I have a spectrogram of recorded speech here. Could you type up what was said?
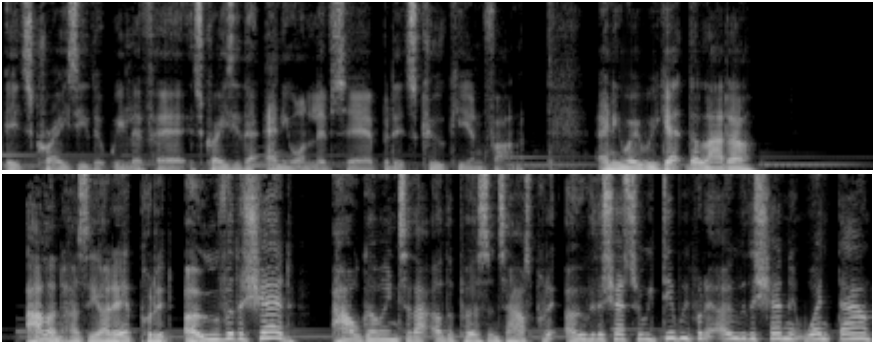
it's crazy that we live here. It's crazy that anyone lives here, but it's kooky and fun. Anyway, we get the ladder. Alan has the idea, put it over the shed. I'll go into that other person's house, put it over the shed. So we did, we put it over the shed and it went down.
